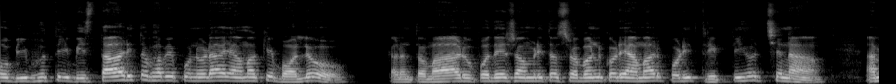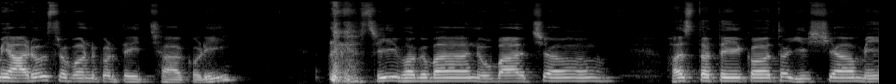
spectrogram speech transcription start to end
ও বিভূতি বিস্তারিতভাবে পুনরায় আমাকে বলো। কারণ তোমার উপদেশ অমৃত শ্রবণ করে আমার পরিতৃপ্তি হচ্ছে না। আমি আরও শ্রবণ করতে ইচ্ছা করি। শ্রী ভগবান উবাচ। হস্ততে কথয়িষ্যামি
